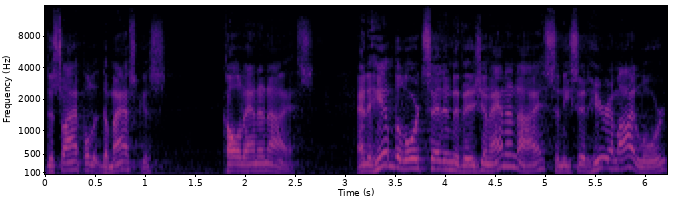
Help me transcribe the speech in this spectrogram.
disciple at Damascus called Ananias. And to him the Lord said in a vision, Ananias, and he said, Here am I, Lord.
